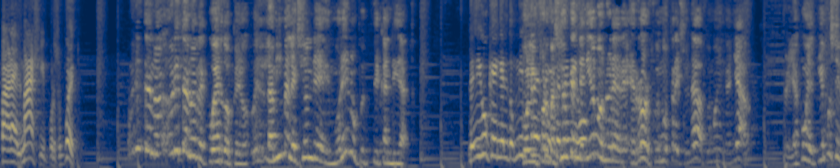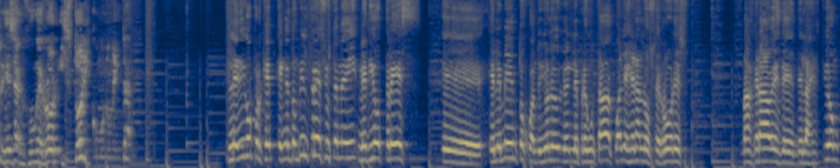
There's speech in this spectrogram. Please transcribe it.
Para el Mashi, por supuesto. Ahorita no, ahorita no recuerdo, pero la misma elección de Moreno, pues, de candidato. Le digo que en el 2013... Con la información que teníamos no era error, fuimos traicionados, fuimos engañados. Pero ya con el tiempo se evidencia que fue un error histórico, monumental. Le digo porque en el 2013 usted me, dio tres eh, elementos cuando yo le, preguntaba cuáles eran los errores más graves de, de la gestión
